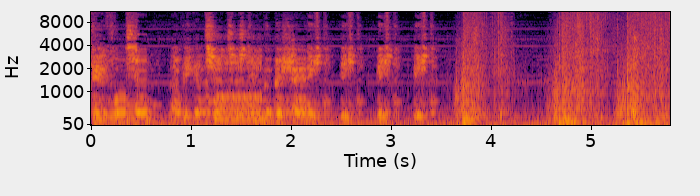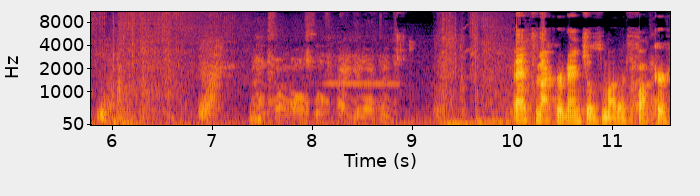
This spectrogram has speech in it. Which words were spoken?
Fehlfunktion, Navigationssysteme beschädigt. Nicht, nicht, nicht. Notfallausruf eingeleitet. That's my credentials, motherfucker.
